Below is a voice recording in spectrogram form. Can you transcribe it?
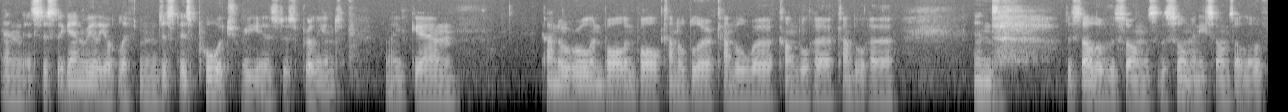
and it's just again really uplifting. Just his poetry is just brilliant. Like um, candle rolling, ball and ball, candle blur, candle whir, candle her, candle her, and just I love the songs. There's so many songs I love.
